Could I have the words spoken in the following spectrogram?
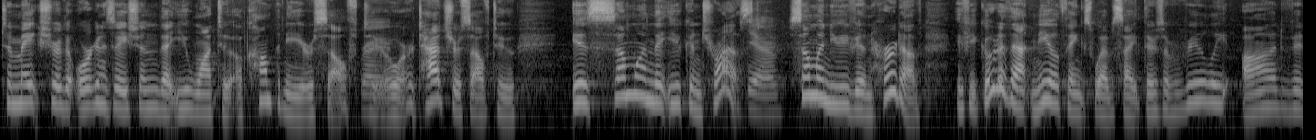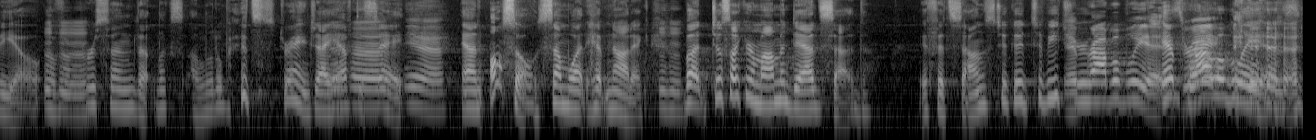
to make sure the organization that you want to accompany yourself to or attach yourself to is someone that you can trust, Yeah. someone you even heard of. If you go to that Neothink's website, there's a really odd video of Mm-hmm. a person that looks a little bit strange, I have to say. Uh-huh. yeah. And also somewhat hypnotic. Mm-hmm. But just like your mom and dad said, if it sounds too good to be true. It probably is. it right? probably is.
